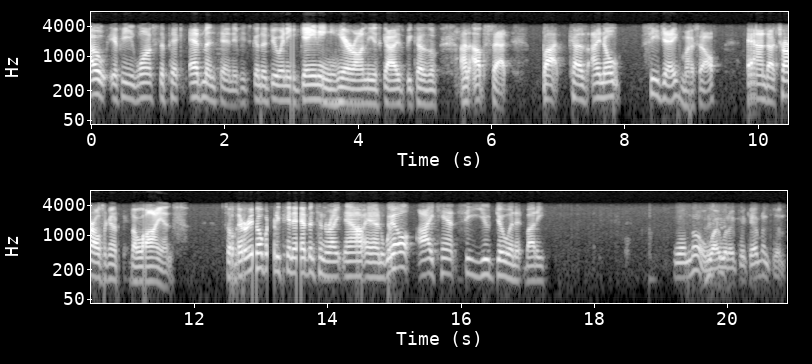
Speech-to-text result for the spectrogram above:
out if he wants to pick Edmonton, if he's going to do any gaining here on these guys because of an upset. But because I know CJ, myself, and uh, Charles are going to pick the Lions. So there is nobody picking Edmonton right now. And Will, I can't see you doing it, buddy. Well, no. Why would I pick Edmonton?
